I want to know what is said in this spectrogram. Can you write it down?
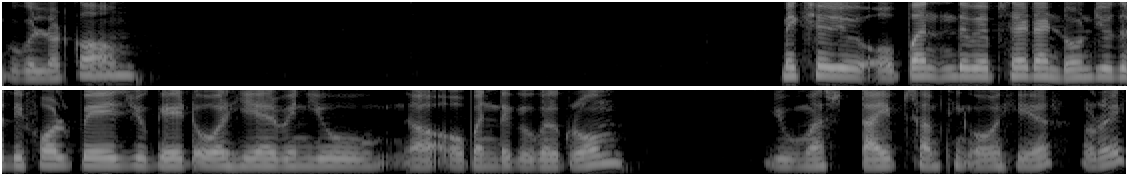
google.com. Make sure you open the website and don't use the default page you get over here when you uh, open the Google Chrome. You must type something over here, alright?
